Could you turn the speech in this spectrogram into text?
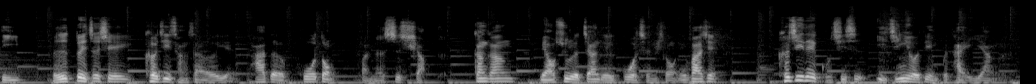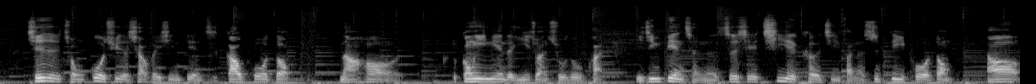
低。可是对这些科技厂商而言，它的波动。反而是小的。刚刚描述了这样的一个过程中，你发现科技类股其实已经有点不太一样了。其实从过去的消费性电子高波动，然后供应链的移转速度快，已经变成了这些企业科技反而是低波动，然后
